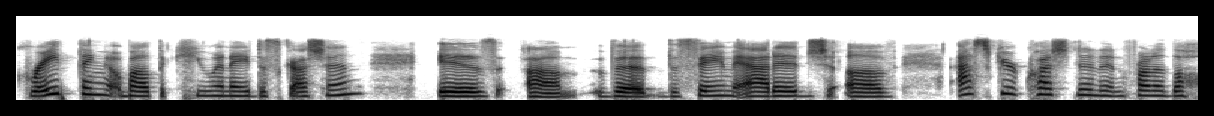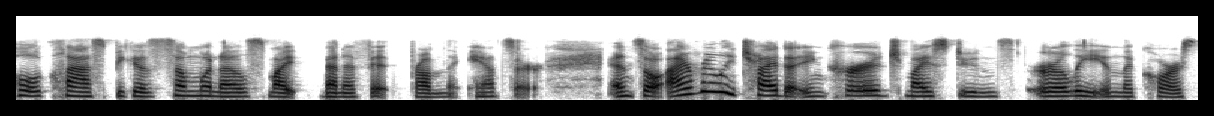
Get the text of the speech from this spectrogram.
great thing about the Q&A discussion is um, the, the same adage of ask your question in front of the whole class because someone else might benefit from the answer. And so I really try to encourage my students early in the course.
